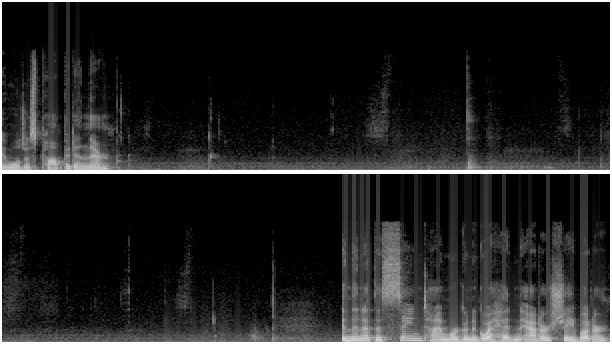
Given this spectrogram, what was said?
and we'll just pop it in there. And then at the same time, we're gonna go ahead and add our shea butter.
